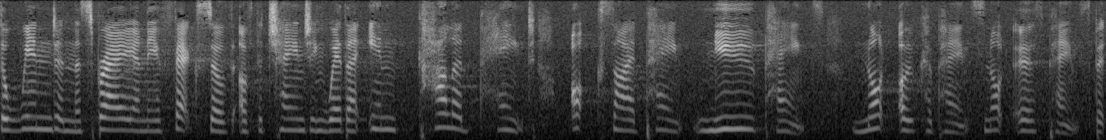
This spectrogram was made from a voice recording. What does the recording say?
the wind and the spray and the effects of, of the changing weather in coloured paint, oxide paint, new paints not ochre paints, not earth paints, but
